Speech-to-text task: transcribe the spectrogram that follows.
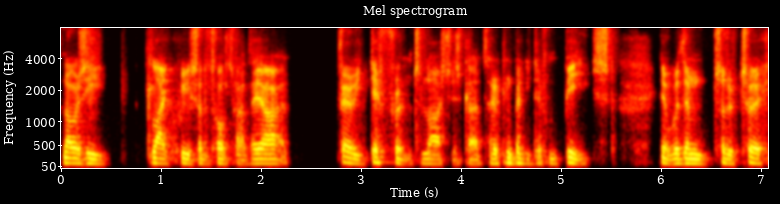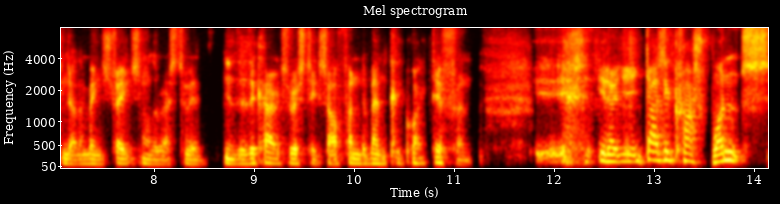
and obviously, like we sort of talked about, they are very different to last year's cars. They're a completely different beast. You know, with them sort of twerking down the main straights and all the rest of it, you know, the, the characteristics are fundamentally quite different. You know, does it crash once?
